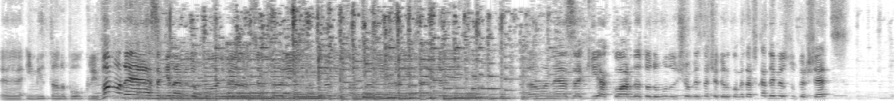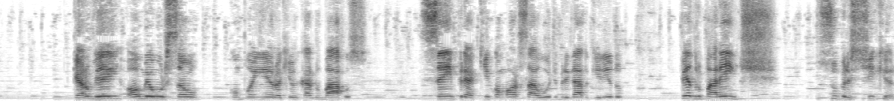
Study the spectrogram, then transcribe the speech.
é, imitando o Paul Cliff. Vamos nessa, live do Conde, meu Deus do céu, Vamos nessa aqui, acorda todo mundo. Deixa eu ver se tá chegando comentários. Cadê meus superchats? Quero ver, hein? Ó, o meu ursão companheiro aqui, o Ricardo Barros. Sempre aqui com a maior saúde. Obrigado, querido. Pedro Parente, super sticker.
